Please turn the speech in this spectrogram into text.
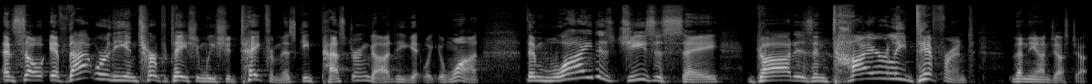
And so, if that were the interpretation we should take from this, keep pestering God to get what you want, then why does Jesus say God is entirely different than the unjust judge?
